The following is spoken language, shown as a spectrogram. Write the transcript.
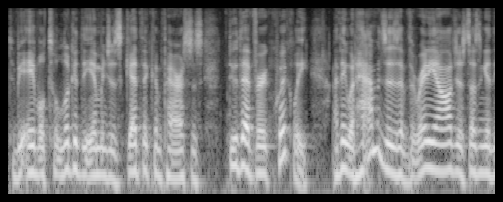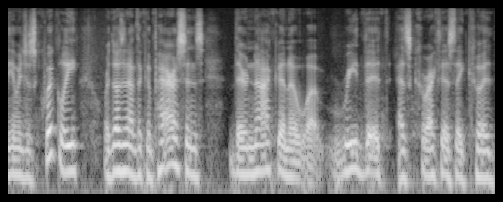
to be able to look at the images, get the comparisons, do that very quickly. I think what happens is if the radiologist doesn't get the images quickly or doesn't have the comparisons, they're not going to uh, read it as correct as they could.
